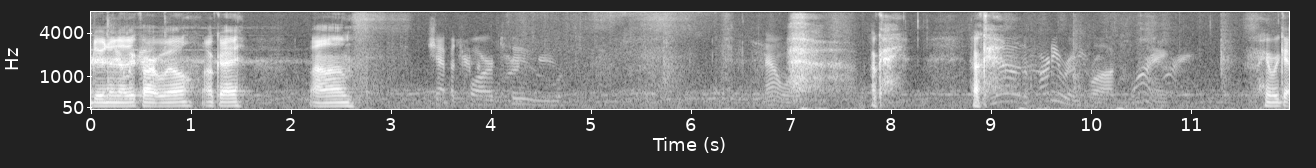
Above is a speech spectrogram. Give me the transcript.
I'm doing another cartwheel. Okay. Um. Okay. Okay. Here we go.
